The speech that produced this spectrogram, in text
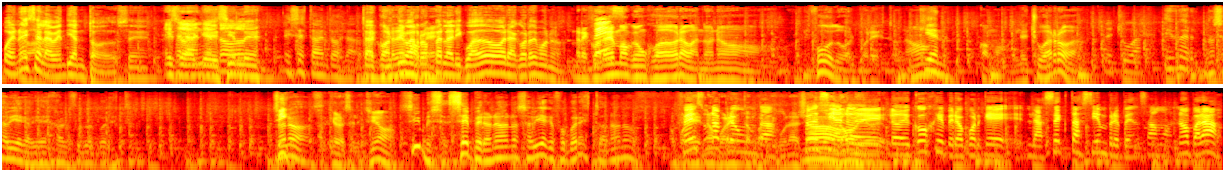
Bueno, esa la vendían todos, ¿eh? Esa Eso la hay que vendían decirle. Ese estaba en todos lados. Tal, Recordemos iba a que- romper la licuadora, acordémonos. Recordemos que un jugador abandonó el fútbol por esto, ¿no? ¿Quién? ¿Cómo? ¿Lechuga Roa? Lechuga. Es ver, no sabía que había dejado el fútbol por esto. Sí. No, no, Arquero de selección. sí, me sé, sé, pero no, no sabía que fue por esto, no, no. No una pregunta. Yo No, decía lo, de, lo de coge, pero porque la secta siempre pensamos. No, pará.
